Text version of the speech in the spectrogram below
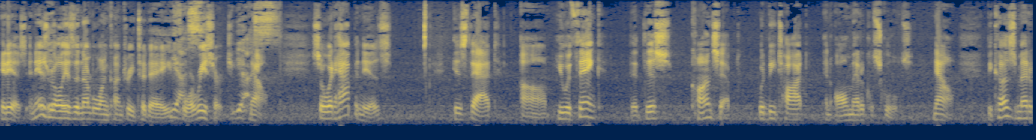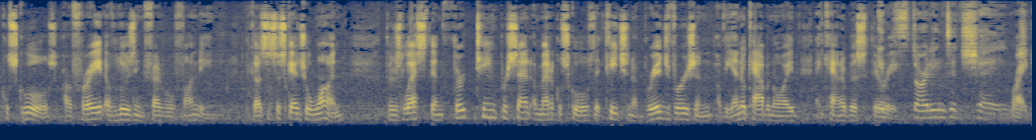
it is. And Israel is the number one country today Yes. for research. Yes. Now, so what happened is, is that um, you would think that this concept would be taught in all medical schools. Now, because medical schools are afraid of losing federal funding, because it's a Schedule One, there's less than 13% of medical schools that teach an abridged version of the endocannabinoid and cannabis theory. It's starting to change. Right.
